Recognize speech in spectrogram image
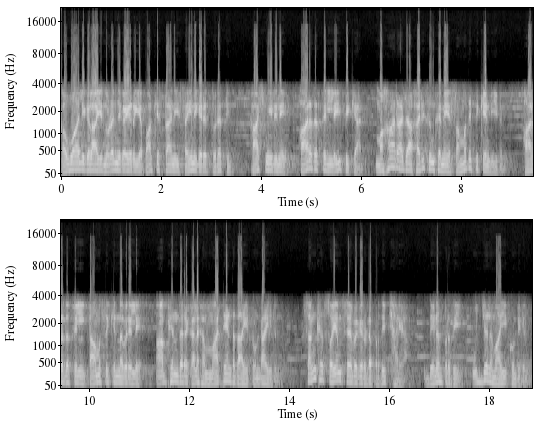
കൗവാലികളായി നുഴഞ്ഞുകയറിയ പാകിസ്ഥാനി സൈനികരെ തുരത്തി കാശ്മീരിനെ ഭാരതത്തിൽ ലയിപ്പിക്കാൻ മഹാരാജ ഹരിസിംഹനെ സമ്മതിപ്പിക്കേണ്ടിയിരുന്നു. ഭാരതത്തിൽ താമസിക്കുന്നവരിലെ ആഭ്യന്തര കലഹം മാറ്റേണ്ടതായിട്ടുണ്ടായിരുന്നു. സംഘ സ്വയം സേവകരുടെ പ്രതിച്ഛായ ദിനം ദിനംപ്രതി ഉജ്ജ്വലമായിക്കൊണ്ടിരുന്നു.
